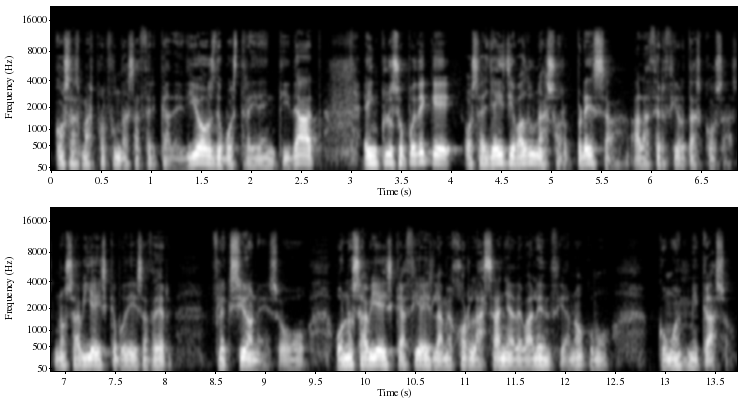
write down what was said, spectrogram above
cosas más profundas acerca de Dios, de vuestra identidad, e incluso puede que os hayáis llevado una sorpresa al hacer ciertas cosas. No sabíais que podíais hacer flexiones o, no sabíais que hacíais la mejor lasaña de Valencia, ¿no? Como, como es mi caso.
